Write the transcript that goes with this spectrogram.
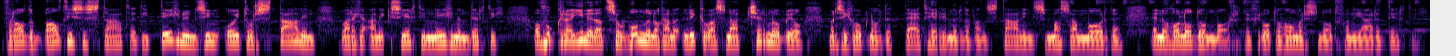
Vooral de Baltische staten, die tegen hun zin ooit door Stalin waren geannexeerd in 1939. Of Oekraïne, dat zo wonden nog aan het likken was na Tsjernobyl, maar zich ook nog de tijd herinnerde van Stalins massamoorden en de Holodomor, de grote hongersnood van de jaren 30.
